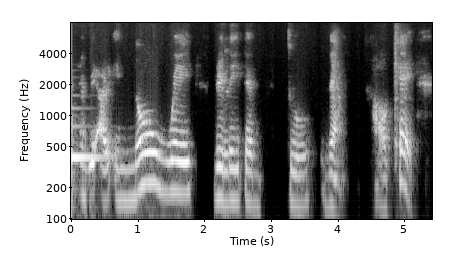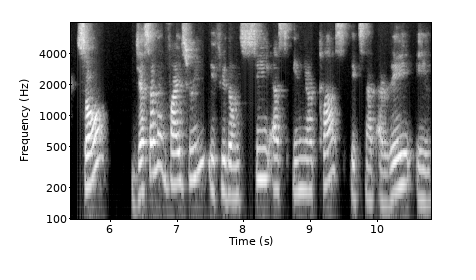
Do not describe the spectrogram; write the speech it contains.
and we are in no way related to them. Okay, so just an advisory, if you don't see us in your class, it's not a Ray A.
